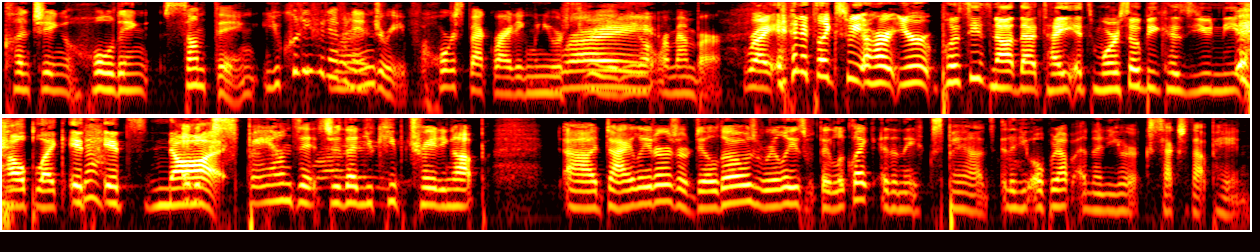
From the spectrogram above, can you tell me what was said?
clenching, holding something. You could even have an injury, horseback riding when you were three and you don't remember. Right. And it's like, sweetheart, your pussy's not that tight. It's more so because you need help. Like it's Yeah. it's It not. expands it so then you keep trading up uh, dilators or dildos, really is what they look like, and then they expand, and then you open up, and then you're sex without pain.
